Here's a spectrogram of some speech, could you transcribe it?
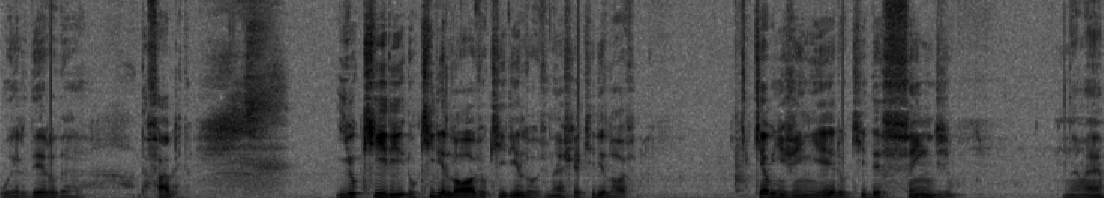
o herdeiro da, da fábrica. E o, Kiri, o Kirillov, o Kirillov, né? acho que é Kirillov, que é o engenheiro que defende, não é?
